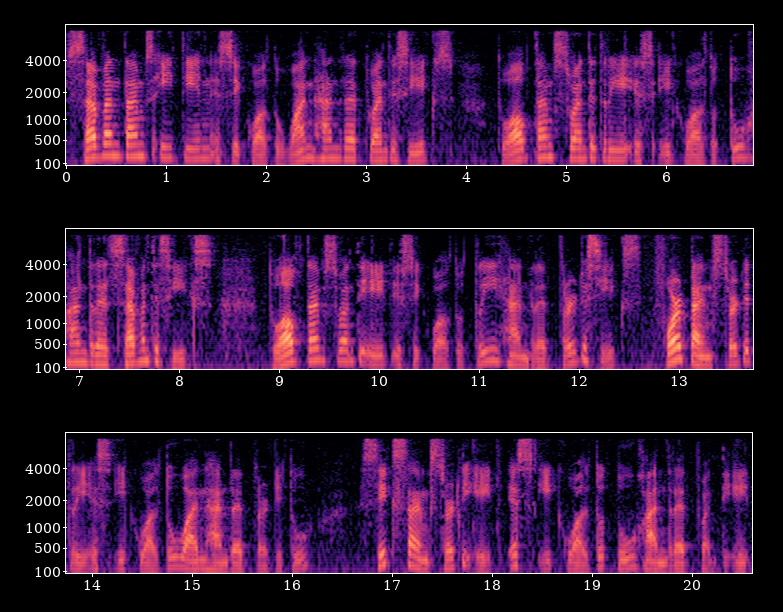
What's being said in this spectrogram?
7 times 18 is equal to 126. 12 times 23 is equal to 276. 12 times 28 is equal to 336. 4 times 33 is equal to 132. 6 times 38 is equal to 228.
